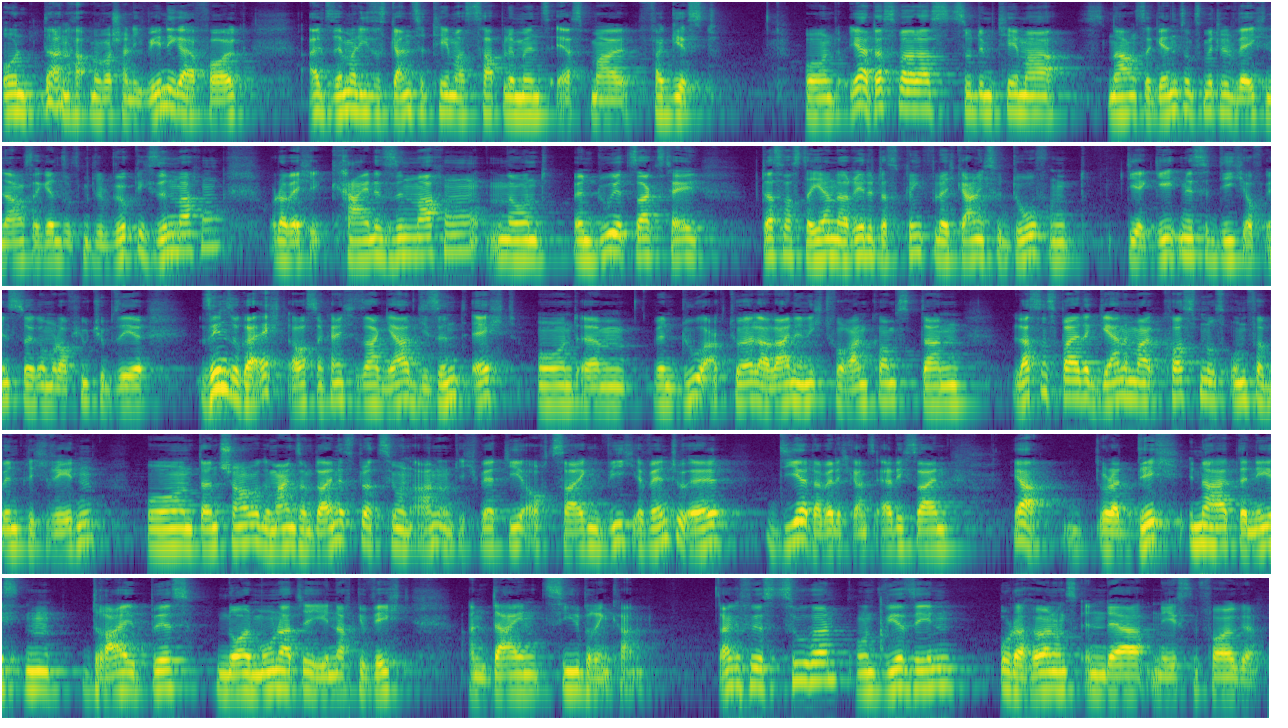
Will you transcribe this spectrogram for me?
Und dann hat man wahrscheinlich weniger Erfolg, als wenn man dieses ganze Thema Supplements erstmal vergisst. Und ja, das war das zu dem Thema Nahrungsergänzungsmittel, welche Nahrungsergänzungsmittel wirklich Sinn machen oder welche keine Sinn machen. Und wenn du jetzt sagst, hey, das, was der Jan da redet, das klingt vielleicht gar nicht so doof und die Ergebnisse, die ich auf Instagram oder auf YouTube sehe, sehen sogar echt aus, dann kann ich dir sagen, ja, die sind echt. Und ähm, wenn du aktuell alleine nicht vorankommst, dann lass uns beide gerne mal kostenlos unverbindlich reden. Und dann schauen wir gemeinsam deine Situation an und ich werde dir auch zeigen, wie ich eventuell dir, da werde ich ganz ehrlich sein, ja, oder dich innerhalb der nächsten drei bis neun Monate, je nach Gewicht, an dein Ziel bringen kann. Danke fürs Zuhören und wir sehen oder hören uns in der nächsten Folge.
